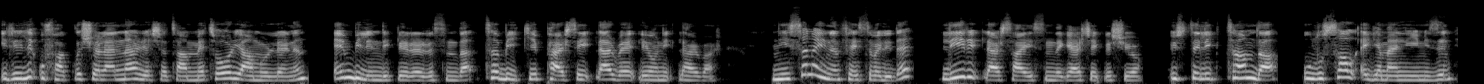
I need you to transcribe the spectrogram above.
irili ufaklı şölenler yaşatan meteor yağmurlarının en bilindikleri arasında tabii ki Perseidler ve Leonitler var. Nisan ayının festivali de Liritler sayesinde gerçekleşiyor. Üstelik tam da ulusal egemenliğimizin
